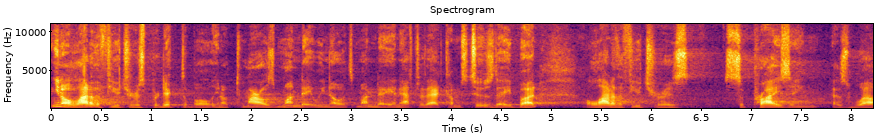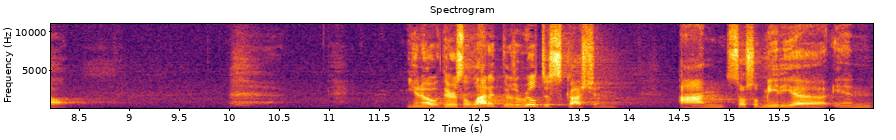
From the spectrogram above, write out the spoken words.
you know, a lot of the future is predictable. You know, tomorrow's Monday, we know it's Monday, and after that comes Tuesday, but a lot of the future is surprising as well. You know, there's a lot of, there's a real discussion on social media, in,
